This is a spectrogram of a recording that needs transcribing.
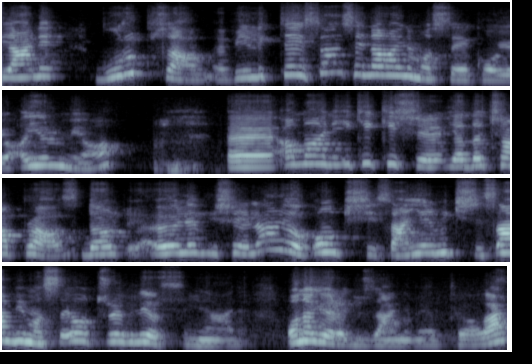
yani grupsan, e, birlikteysen seni aynı masaya koyuyor, ayırmıyor. Ee, ama hani iki kişi ya da çapraz, dört öyle bir şeyler yok. 10 kişiysen, 20 kişiysen bir masaya oturabiliyorsun yani. Ona göre düzenleme yapıyorlar.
